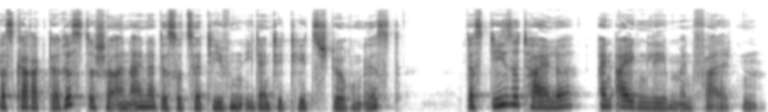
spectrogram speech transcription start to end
Das Charakteristische an einer dissoziativen Identitätsstörung ist, dass diese Teile ein Eigenleben entfalten.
